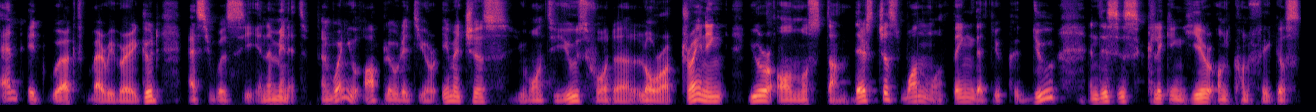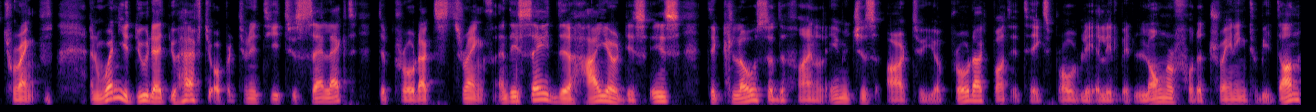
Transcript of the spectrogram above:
and it worked very, very good, as you will see in a minute. And when you uploaded your images you want to use for the LoRa training, you're almost done. There's just one more thing that you could do, and this is clicking here on configure strength. And when you do that, you have the opportunity to select the product strength. And they say the higher this is, the closer the final images are to your product product, but it takes probably a little bit longer for the training to be done.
